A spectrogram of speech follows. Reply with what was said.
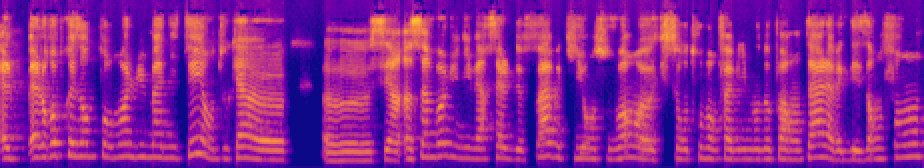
elle, elle, représente pour moi l'humanité, en tout cas euh, c'est un, symbole universel de femmes qui ont souvent, euh, qui se retrouvent en famille monoparentale avec des enfants,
